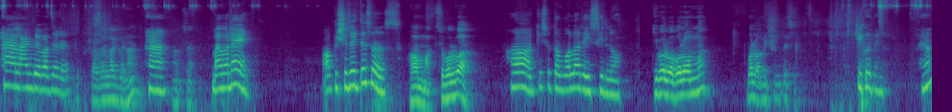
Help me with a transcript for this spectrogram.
হ্যাঁ লাগবে বাজারে। বাজার লাগবে না? হ্যাঁ। আচ্ছা। বাবা রে অফিসে যাইতেছস? হ আম্মা কিছু বলবা? হ কিছু তো বলারই ছিল। কি বলবা বলো আম্মা? বলো আমি শুনতেছি। কি করবেন হ্যাঁ?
